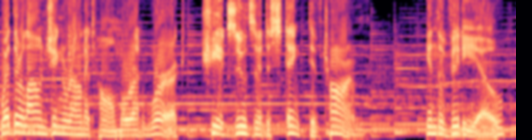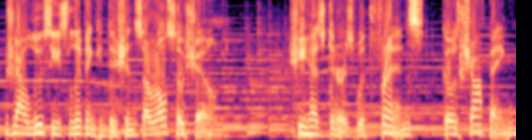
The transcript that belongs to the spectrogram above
Whether lounging around at home or at work, she exudes a distinctive charm. In the video, Zhao Lusi's living conditions are also shown. She has dinners with friends, goes shopping,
